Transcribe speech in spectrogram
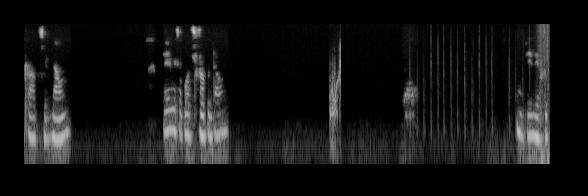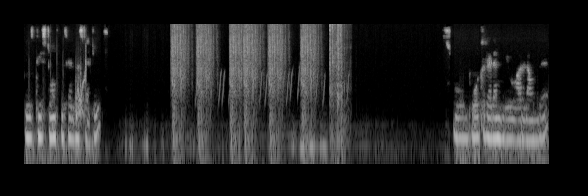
And drops it down. Where we supposed to drop it down? Okay, we have to place these stones beside the statues. So both red and blue are down there.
